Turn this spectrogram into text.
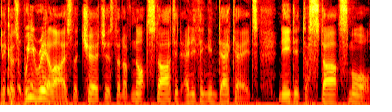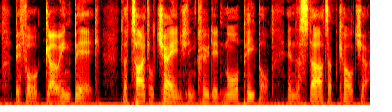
because we realized that churches that have not started anything in decades needed to start small before going big. The title changed, included more people in the startup culture.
